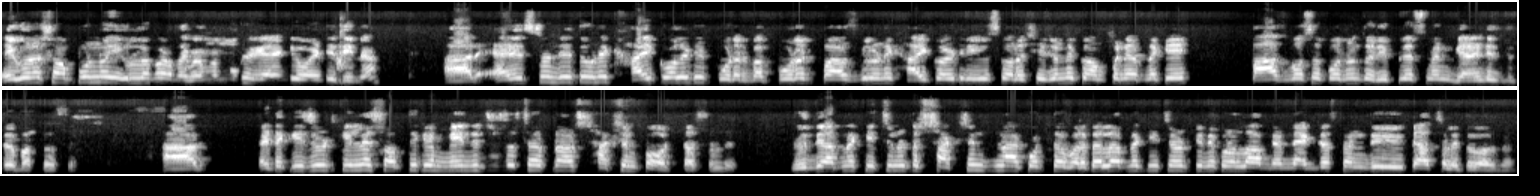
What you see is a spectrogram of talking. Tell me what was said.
এগুলো সম্পূর্ণ উল্লেখ করা থাকবে। আমরা মুখে গ্যারেন্টি ওয়ারেন্টি দিই না। আর অ্যারিস্টন যেহেতু অনেক হাই কোয়ালিটির প্রোডাক্ট বা প্রোডাক্ট পার্টসগুলো অনেক হাই কোয়ালিটি ইউজ করে, সেই জন্য কোম্পানি আপনাকে পাঁচ বছর পর্যন্ত রিপ্লেসমেন্ট গ্যারান্টি দিতে পারতেছে। আর একটা কিচুট কিনলে সব থেকে মেইন জিনিস হচ্ছে আপনার সাকশন পাওয়ারটা আসলে। যদি আপনার কিচেনটা সাকশন না করতে পারে, তাহলে আপনার কিচেন কিনে কোনো লাভ নেই। আপনি অ্যাডজাস্ট ফ্যান দিয়ে কাজ চালাতে পারবেন।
